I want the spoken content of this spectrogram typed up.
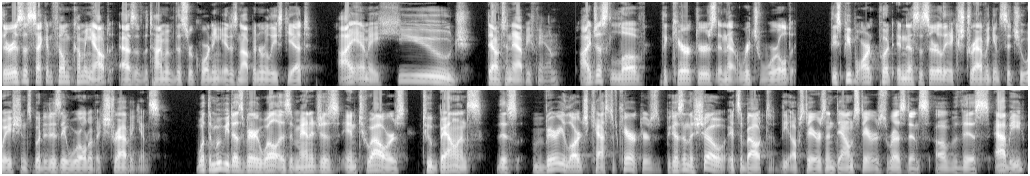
There is a second film coming out. As of the time of this recording, it has not been released yet. I am a huge Downton Abbey fan. I just love the characters in that rich world. These people aren't put in necessarily extravagant situations, but it is a world of extravagance. What the movie does very well is it manages in two hours to balance this very large cast of characters because in the show, it's about the upstairs and downstairs residents of this abbey.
